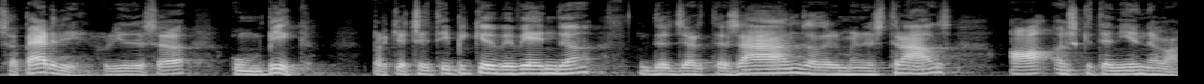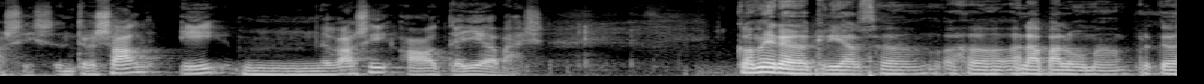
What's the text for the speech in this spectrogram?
se perdi, hauria de ser un Vic, perquè és la típica vivenda dels artesans o dels menestrals o els que tenien negocis, entre sol i mm, negoci o taller a baix. Com era criar-se a, a la Paloma? Perquè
